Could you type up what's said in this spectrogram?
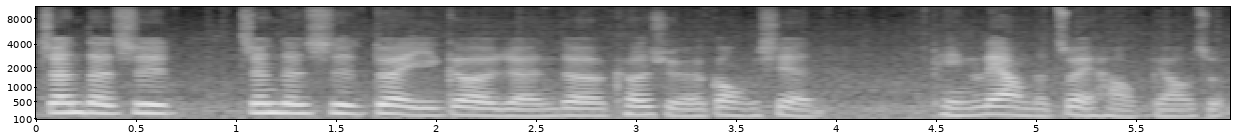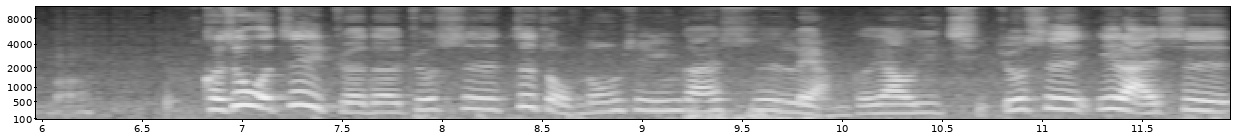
真的是真的是对一个人的科学贡献评量的最好标准吧？可是我自己觉得，就是这种东西应该是两个要一起，就是一来是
